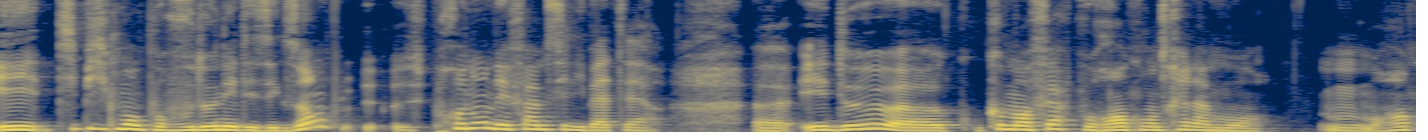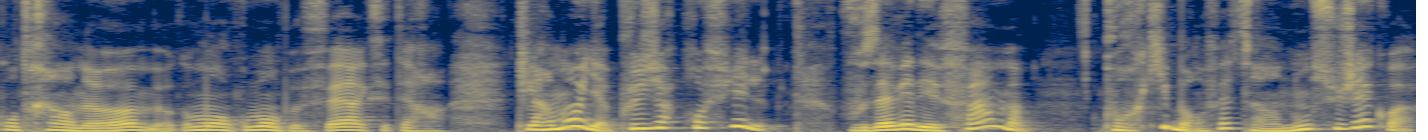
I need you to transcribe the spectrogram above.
Et typiquement, pour vous donner des exemples, euh, prenons des femmes célibataires euh, et de euh, comment faire pour rencontrer l'amour? Rencontrer un homme, comment, comment on peut faire, etc. Clairement, il y a plusieurs profils. Vous avez des femmes pour qui, bah, en fait, c'est un non-sujet, quoi.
